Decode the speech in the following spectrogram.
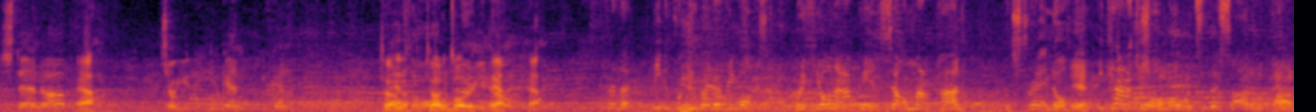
Stand up, Yeah. so you you can you can. Turn, That's the turn whole the body. turn, you know? Yeah, yeah. Feather, he can put you wherever he wants. But if you're not happy and sat on that pad and straightened up, Yeah. he can't Just go. come over to this side of the pad.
